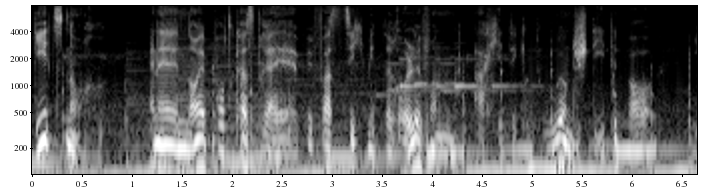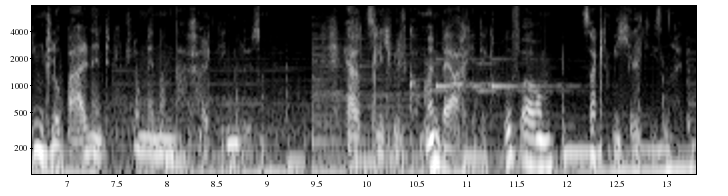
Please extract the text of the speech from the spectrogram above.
Geht's noch? Eine neue Podcast-Reihe befasst sich mit der Rolle von Architektur und Städtebau in globalen Entwicklungen und nachhaltigen Lösungen. Herzlich willkommen bei Architekturforum, sagt Michael Diesenreiter.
